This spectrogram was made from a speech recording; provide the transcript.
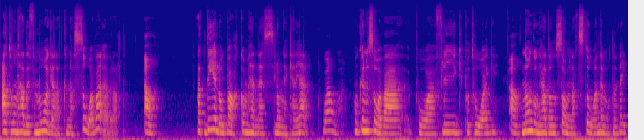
Att hon hade förmågan att kunna sova överallt. Ja. Att det låg bakom hennes långa karriär. Wow. Hon kunde sova på flyg, på tåg. Ja. Någon gång hade hon somnat stående mot en vägg.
